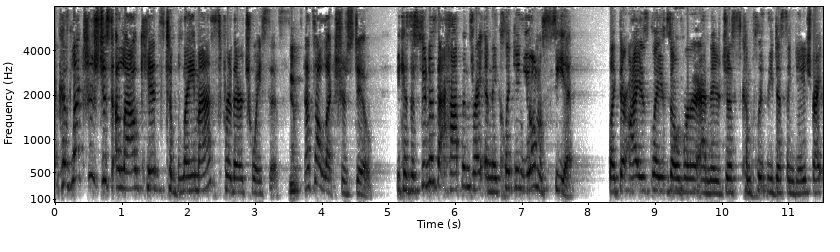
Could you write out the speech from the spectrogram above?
because lectures just allow kids to blame us for their choices. Yep. That's all lectures do. Because as soon as that happens, right, and they click in, you almost see it, like their eyes glaze over and they're just completely disengaged, right?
